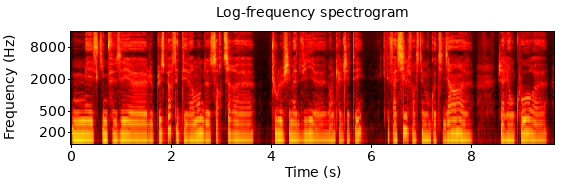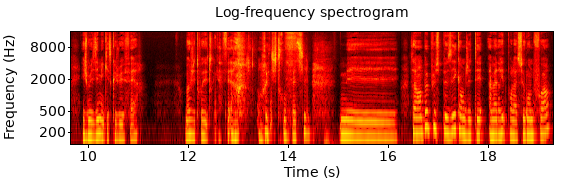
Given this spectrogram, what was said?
Mais ce qui me faisait euh, le plus peur, c'était vraiment de sortir euh, tout le schéma de vie euh, dans lequel j'étais. Qui était facile. Enfin, c'était mon quotidien. J'allais en cours et je me disais mais qu'est-ce que je vais faire? Moi, j'ai trouvé des trucs à faire. en vrai, tu trouves facile. Mais ça m'a un peu plus pesé quand j'étais à Madrid pour la seconde fois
